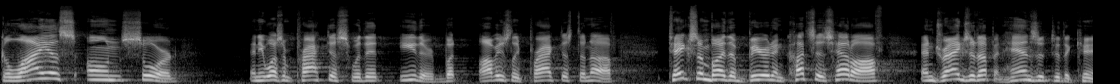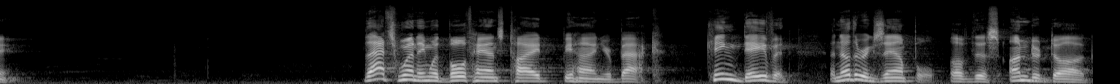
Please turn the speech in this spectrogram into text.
Goliath's own sword, and he wasn't practiced with it either, but obviously practiced enough, takes him by the beard and cuts his head off and drags it up and hands it to the king. That's winning with both hands tied behind your back. King David, another example of this underdog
